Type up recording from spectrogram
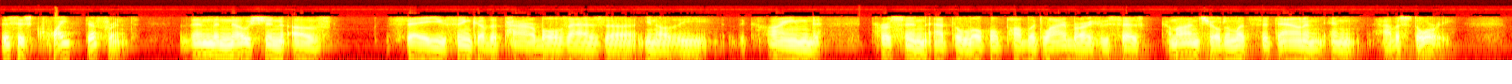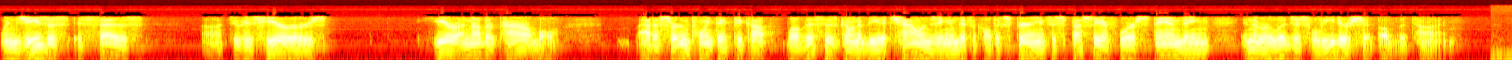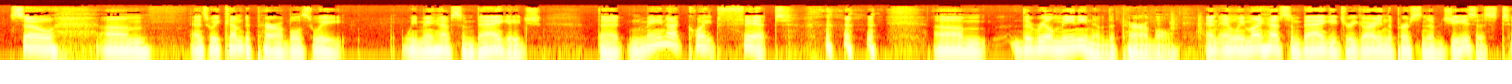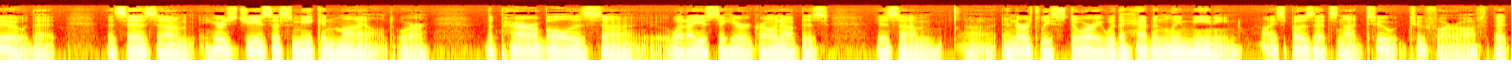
This is quite different than the notion of, say, you think of the parables as, uh, you know, the the kind person at the local public library who says, "Come on, children, let's sit down and, and have a story." When Jesus says uh, to his hearers, "Hear another parable," at a certain point they pick up, well, this is going to be a challenging and difficult experience, especially if we're standing in the religious leadership of the time. So, um, as we come to parables, we we may have some baggage that may not quite fit um, the real meaning of the parable, and and we might have some baggage regarding the person of Jesus too. That that says, um, "Here's Jesus, meek and mild," or the parable is uh, what I used to hear growing up is is um, uh, an earthly story with a heavenly meaning. Well, I suppose that's not too too far off, but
